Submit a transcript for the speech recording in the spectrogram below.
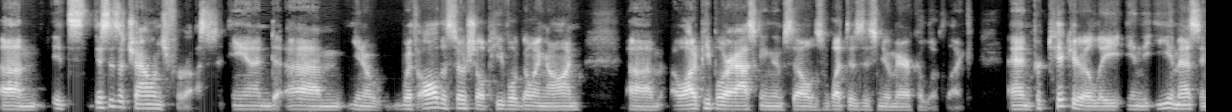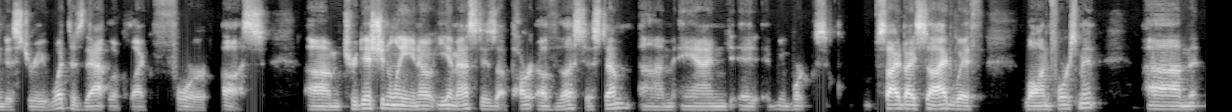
um, it's this is a challenge for us, and um, you know, with all the social upheaval going on, um, a lot of people are asking themselves, "What does this new America look like?" And particularly in the EMS industry, what does that look like for us? Um, traditionally, you know, EMS is a part of the system, um, and it, it, works side by side with law enforcement. Um,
